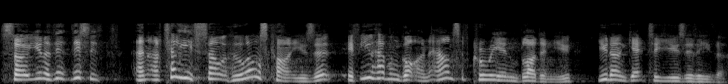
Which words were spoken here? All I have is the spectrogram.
so you know, this is, and I'll tell you some, who else can't use it. If you haven't got an ounce of Korean blood in you, you don't get to use it either.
